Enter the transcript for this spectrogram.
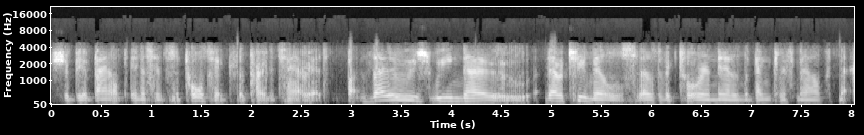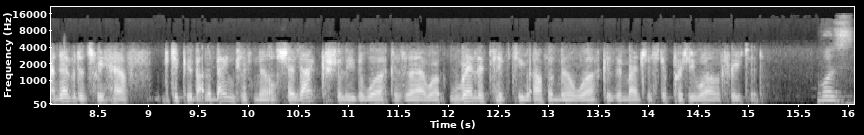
should be about, in a sense, supporting the proletariat. But those we know, there were two mills. There was the Victoria Mill and the Bencliffe Mill. And evidence we have, particularly about the Bencliffe Mill, shows actually the workers there were, relative to other mill workers in Manchester, pretty well treated. Was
